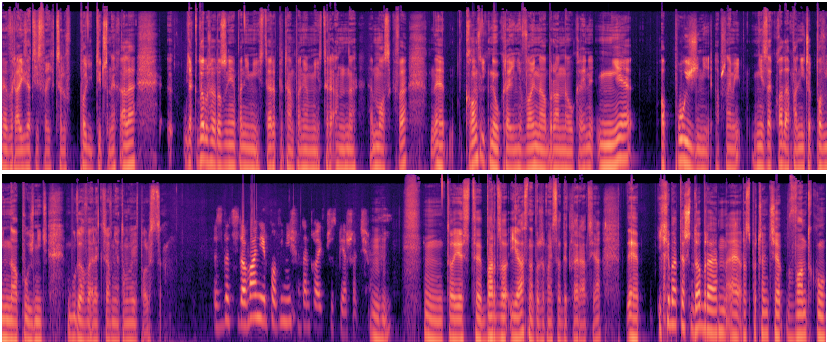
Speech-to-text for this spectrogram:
w realizacji swoich celów politycznych, ale jak dobrze rozumie pani minister, pytam panią minister Annę Moskwę, konflikt na Ukrainie, wojna obronna Ukrainy nie opóźni, a przynajmniej nie zakłada pani, że powinno opóźnić budowę elektrowni atomowej w Polsce? Zdecydowanie powinniśmy ten projekt przyspieszyć. Mhm. Mm, to jest bardzo jasna, proszę Państwa, deklaracja. E, I chyba też dobre e, rozpoczęcie wątku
